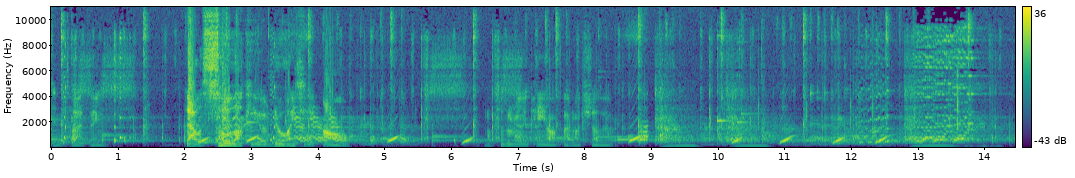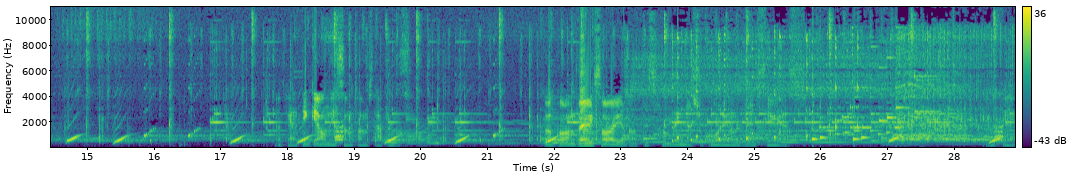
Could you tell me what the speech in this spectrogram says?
entire thing. That was so lucky, you have no idea. Oh. It doesn't really pay off that much, does it? Okay, I think it only sometimes happens. Oh I'm very sorry about this horrendous recording, I'm dead serious. Okay.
